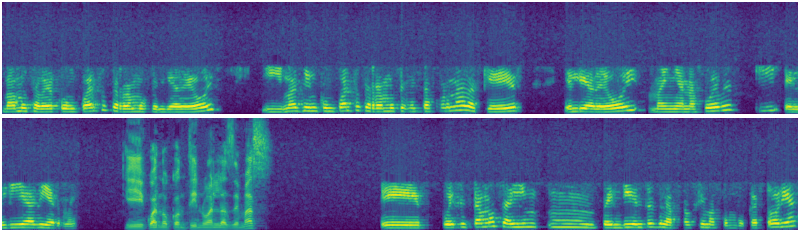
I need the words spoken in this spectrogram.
Vamos a ver con cuánto cerramos el día de hoy y más bien con cuánto cerramos en esta jornada, que es el día de hoy, mañana jueves y el día viernes. ¿Y cuándo continúan las demás? Eh, pues estamos ahí mm, pendientes de la próxima convocatoria.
